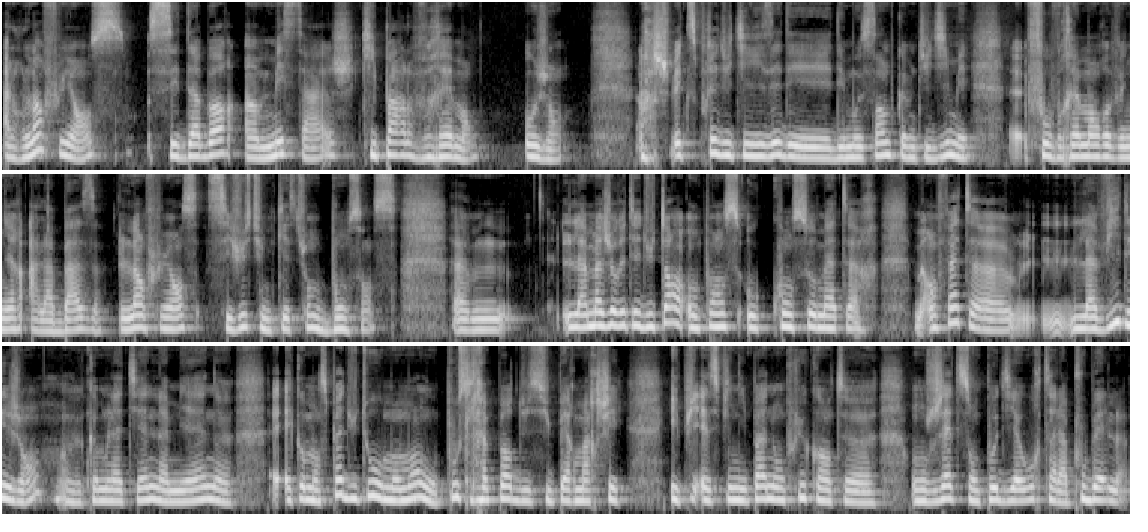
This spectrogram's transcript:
Alors l'influence, c'est d'abord un message qui parle vraiment aux gens je fais exprès d'utiliser des, des, mots simples, comme tu dis, mais euh, faut vraiment revenir à la base. L'influence, c'est juste une question de bon sens. Euh, la majorité du temps, on pense aux consommateurs. Mais en fait, euh, la vie des gens, euh, comme la tienne, la mienne, euh, elle, commence pas du tout au moment où on pousse la porte du supermarché. Et puis, elle se finit pas non plus quand on jette son pot de yaourt à la poubelle.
